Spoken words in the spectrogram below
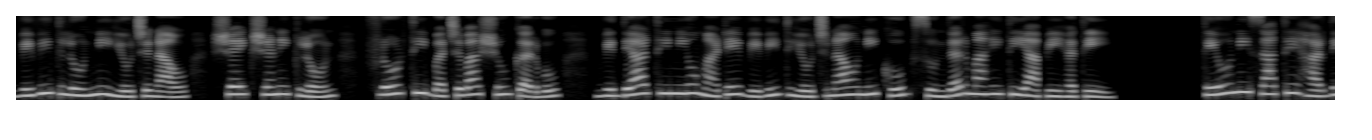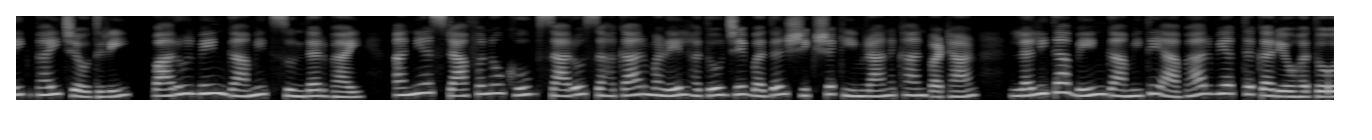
વિવિધ લોનની યોજનાઓ, શૈક્ષણિક લોન, ફ્રોડથી બચવા શું કરવું, વિદ્યાર્થીનીઓ માટે વિવિધ યોજનાઓની ખૂબ સુંદર માહિતી આપી હતી. તેઓની સાથે હાર્દિકભાઈ ચૌધરી, પારુલબેન ગામિત, સુંદરભાઈ, અન્ય સ્ટાફનો ખૂબ સારો સહકાર મળેલ હતો જે બદલ શિક્ષક ઇમરાન ખાન પઠાણ, લલિતાબેન ગામિતે આભાર વ્યક્ત કર્યો હતો.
